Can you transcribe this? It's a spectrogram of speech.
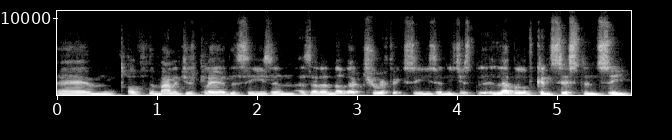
um, of the manager's player of the season. Has had another terrific season. He's just the level of consistency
